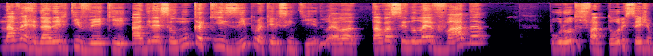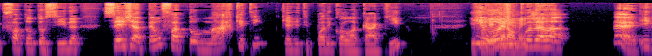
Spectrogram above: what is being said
na verdade a gente vê que a direção nunca quis ir por aquele sentido, ela estava sendo levada por outros fatores, seja por fator torcida, seja até um fator marketing, que a gente pode colocar aqui. Isso e hoje, quando ela. É, e,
